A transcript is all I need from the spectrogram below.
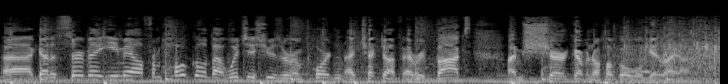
Uh, got a survey email from Hochul about which issues are important. I checked off every box. I'm sure Governor Hochul will get right on it.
